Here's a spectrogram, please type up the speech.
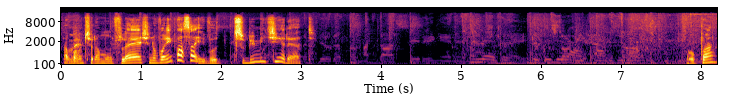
Tá bom, tiramos um flash. Não vou nem passar aí, vou subir mid direto. Opa.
